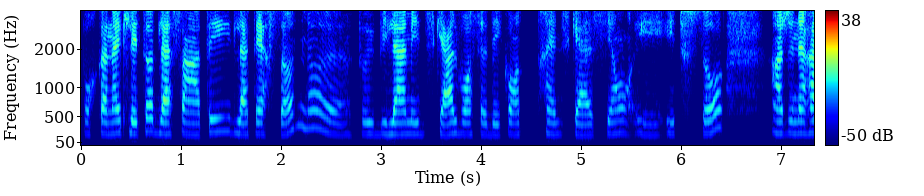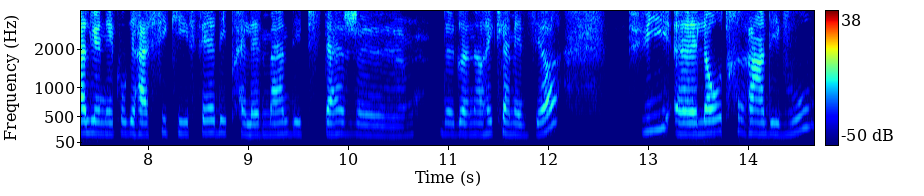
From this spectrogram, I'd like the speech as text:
pour connaître l'état de la santé de la personne, un peu bilan médical, voir s'il y a des contre-indications et, tout ça. En général, il y a une échographie qui est faite, des prélèvements, des dépistage euh, de gonorrhée chlamydia. Puis, euh, l'autre rendez-vous,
